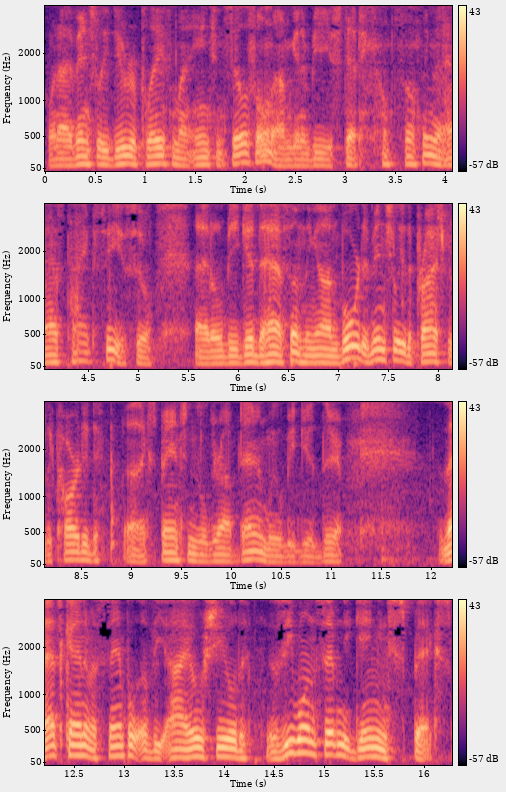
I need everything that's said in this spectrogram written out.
when I eventually do replace my ancient cell phone, I'm going to be stepping up something that has Type-C. So uh, it'll be good to have something on board. Eventually, the price for the carded uh, expansions will drop down. We'll be good there. That's kind of a sample of the I.O. Shield Z170 gaming specs.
